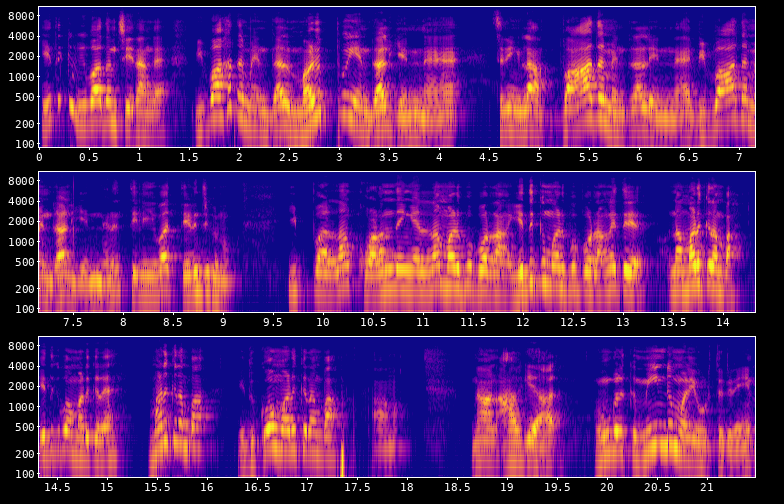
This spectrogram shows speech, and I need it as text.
எதுக்கு விவாதம் செய்கிறாங்க விவாதம் என்றால் மறுப்பு என்றால் என்ன? சரிங்களா? வாதம் என்றால் என்ன? விவாதம் என்றால் என்னன்னு தெளிவாக தெரிஞ்சுக்கணும். இப்போல்லாம் குழந்தைங்க எல்லாம் மறுப்பு போடுறாங்க. எதுக்கு மறுப்பு போடுறாங்களே தெரியாது. நான் மறுக்கிறேன்பா எதுக்குப்பா மறுக்கிற மறுக்கிறேன்பா எதுக்கோ மறுக்கிறேன்பா ஆமாம் நான் ஆகையால் உங்களுக்கு மீண்டும் வலியுறுத்துகிறேன்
